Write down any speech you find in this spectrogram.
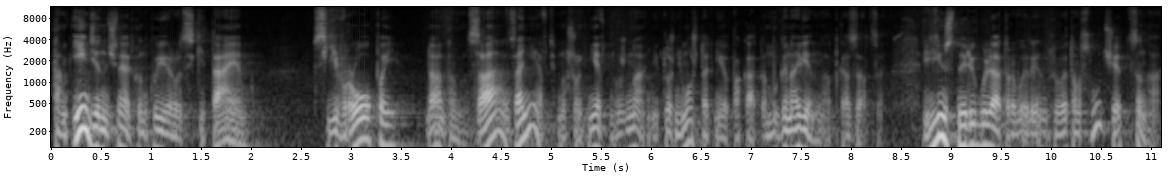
там Индия начинает конкурировать с Китаем, с Европой, да, там, за, за нефть, потому что нефть нужна, никто же не может от нее пока там, мгновенно отказаться. Единственный регулятор в, этом в этом случае – это цена.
